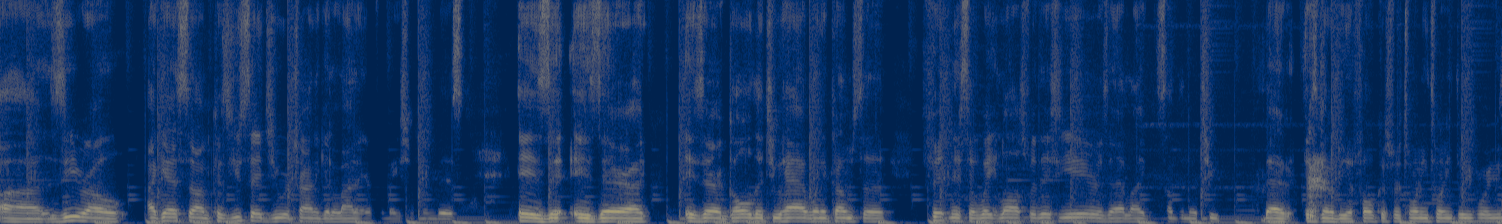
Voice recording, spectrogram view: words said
uh, zero. I guess um, because you said you were trying to get a lot of information from this. Is it is there a is there a goal that you have when it comes to fitness and weight loss for this year? Is that like something that you that is going to be a focus for 2023 for you?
